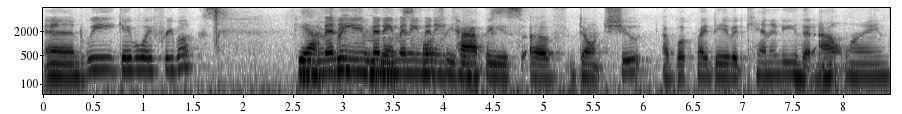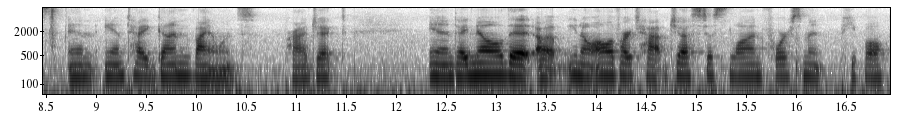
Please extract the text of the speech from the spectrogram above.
And we gave away free books. Yeah, many, many, books, many, many copies books. of Don't Shoot, a book by David Kennedy mm-hmm. that outlines an anti gun violence project. And I know that uh, you know all of our top justice, law enforcement people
